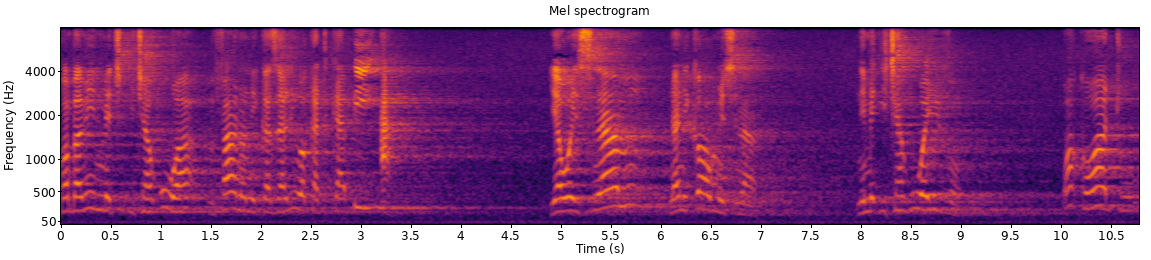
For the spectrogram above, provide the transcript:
kwamba mimi nimejichagua, mfano nikazaliwa katika bia ya Waislamu na nikawa Muislamu, nimejichagua hivyo. Wako watu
